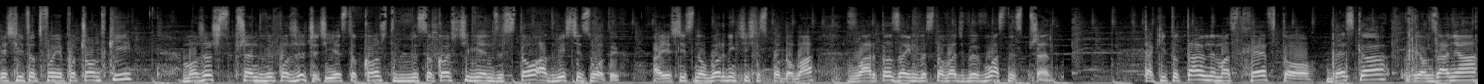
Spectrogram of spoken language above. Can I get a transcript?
Jeśli to Twoje początki, możesz sprzęt wypożyczyć i jest to koszt w wysokości między 100 a 200 zł. A jeśli snowboarding Ci się spodoba, warto zainwestować we własny sprzęt. Taki totalny must have to deska, wiązania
